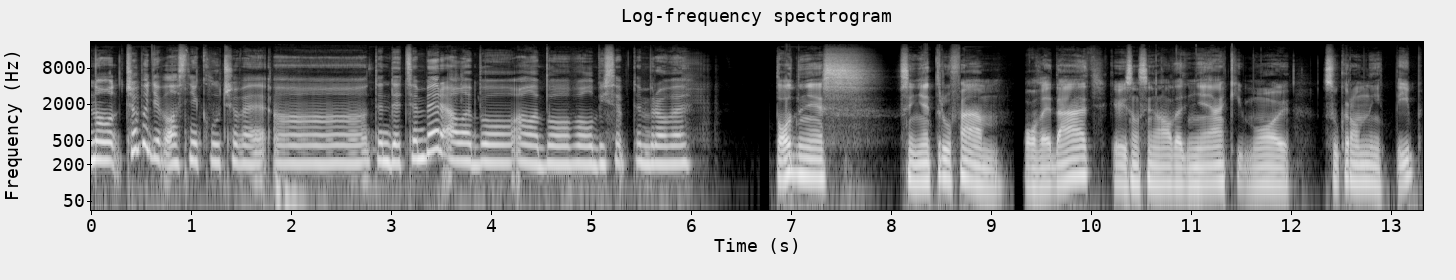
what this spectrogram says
No, čo bude vlastne kľúčové? Uh, ten december alebo, alebo voľby septembrové? To dnes si netrúfam povedať, keby som si mal dať nejaký môj súkromný tip,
